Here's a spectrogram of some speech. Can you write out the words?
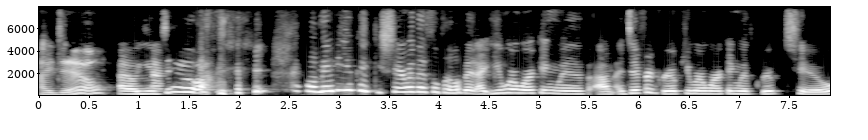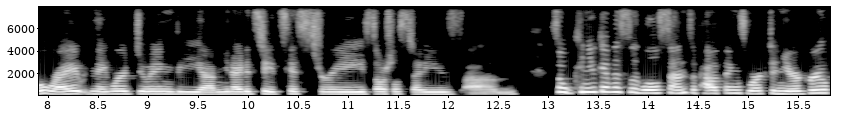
I do. Oh, you do? Okay. well, maybe you could share with us a little bit. You were working with um, a different group. You were working with Group Two, right? And they were doing the um, United States history, social studies. Um, so, can you give us a little sense of how things worked in your group?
